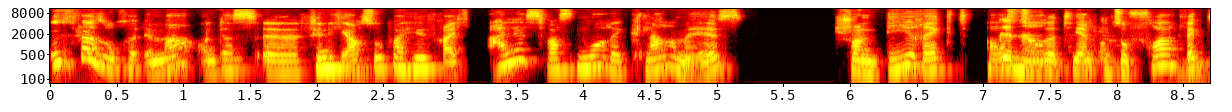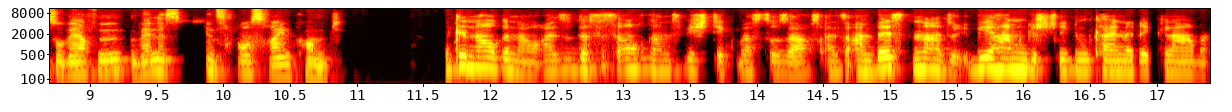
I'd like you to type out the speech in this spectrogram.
Ich versuche immer, und das äh, finde ich auch super hilfreich, alles, was nur Reklame ist, schon direkt genau. auszusortieren und sofort wegzuwerfen, wenn es ins Haus reinkommt. Genau, genau. Also das ist auch ganz wichtig, was du sagst. Also am besten, also wir haben geschrieben, keine Reklame.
